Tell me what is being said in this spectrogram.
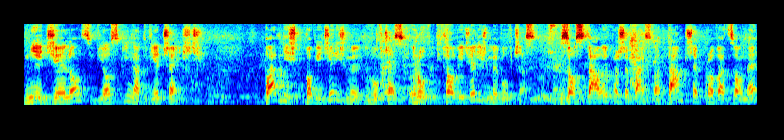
nie dzieląc wioski na dwie części. Padliś, powiedzieliśmy wówczas, rów, powiedzieliśmy wówczas, zostały, proszę Państwa, tam przeprowadzone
